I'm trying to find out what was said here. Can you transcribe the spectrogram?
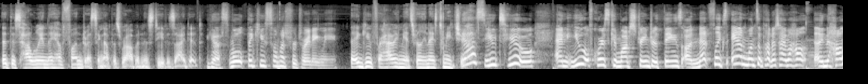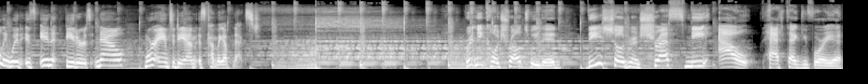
that this Halloween they have fun dressing up as Robin and Steve as I did. Yes. Well, thank you so much for joining me. Thank you for having me. It's really nice to meet you. Yes, you too. And you, of course, can watch Stranger Things on Netflix and Once Upon a Time in Hollywood is in theaters now. More AM to DM is coming up next. Brittany Cottrell tweeted, These children stress me out. Hashtag euphoria.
